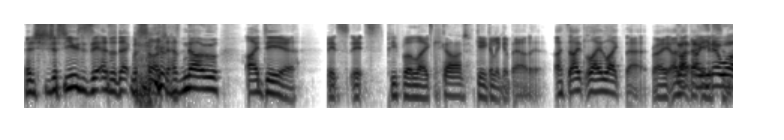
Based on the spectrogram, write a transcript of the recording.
and she just uses it as a neck massager. has no idea. It's it's people are like God. giggling about it. I, I, I like that, right? I like Uh, that. uh, you know what?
